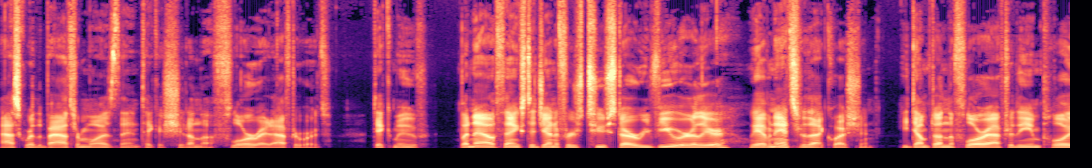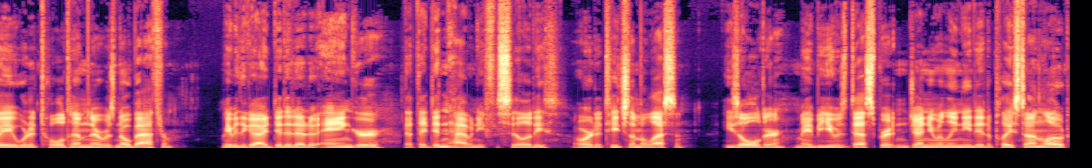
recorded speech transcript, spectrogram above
Ask where the bathroom was, then take a shit on the floor right afterwards. Dick move. But now, thanks to Jennifer's two star review earlier, we have an answer to that question. He dumped on the floor after the employee would have told him there was no bathroom. Maybe the guy did it out of anger that they didn't have any facilities, or to teach them a lesson. He's older, maybe he was desperate and genuinely needed a place to unload.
